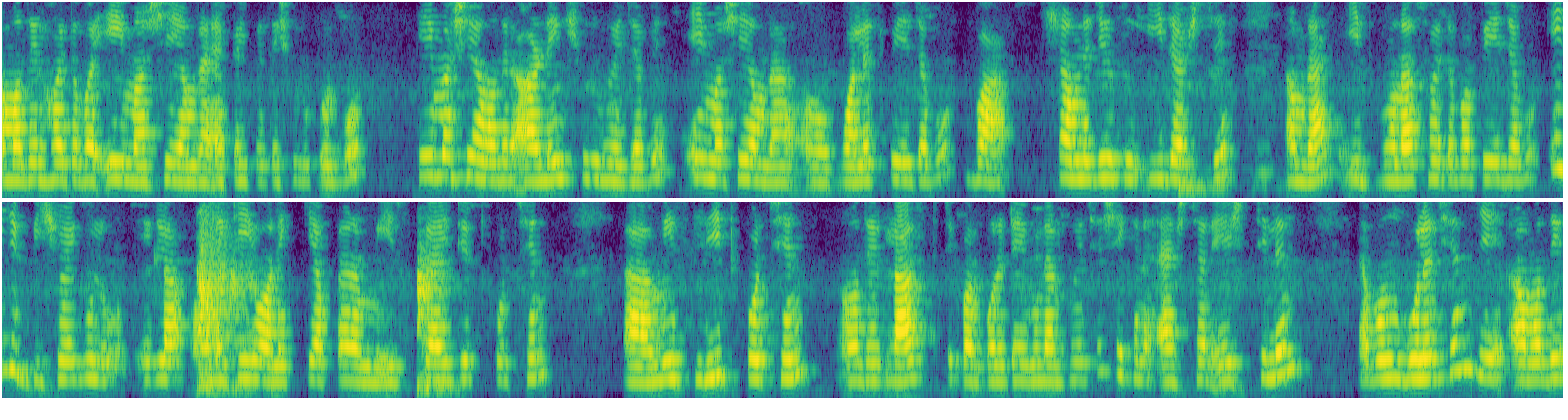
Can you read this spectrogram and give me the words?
আমাদের হয়তো বা এই মাসে আমরা অ্যাপেল পেতে শুরু করব। এই মাসে আমাদের আর্নিং শুরু হয়ে যাবে। এই মাসে আমরা ওয়ালেট পেয়ে যাব বা সামনে যেহেতু ঈদ আসছে, আমরা ঈদ বোনাস হয়তো বা পেয়ে যাব। এই যে বিষয়গুলো, এগুলা অনেকেই, অনেককে আপনারা মিসগাইডেড করছেন মিসলিড করছেন। আমাদের লাস্ট যে কর্পোরেট ওয়েবিনার হয়েছে, সেখানে অ্যাশচার এসছিলেন এবং বলেছেন যে আমাদের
